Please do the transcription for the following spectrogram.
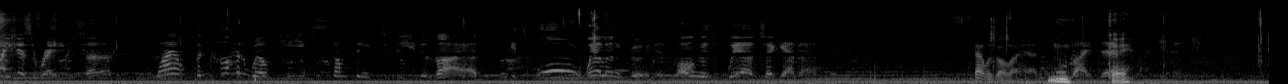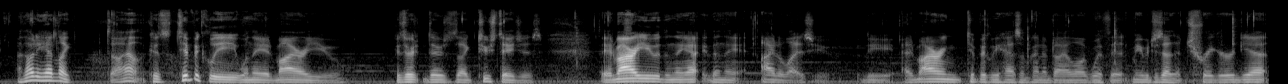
Right as rain, sir. While the Commonwealth leaves something to be desired, it's all well and good as long as we're together. That was all I had. Mm, eh? Okay. I thought he had like dial because typically when they admire you, because there, there's like two stages. They admire you, then they then they idolize you. The admiring typically has some kind of dialogue with it. Maybe it just hasn't triggered yet.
